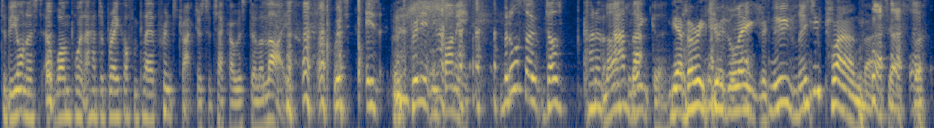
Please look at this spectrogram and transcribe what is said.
To be honest, at one point I had to break off and play a Prince track just to check I was still alive, which is brilliantly funny, but also does kind of nice add link, that. Yeah, very good link. Smooth link. Did you plan that, Jasper?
